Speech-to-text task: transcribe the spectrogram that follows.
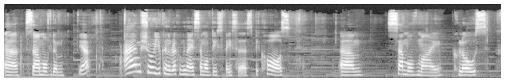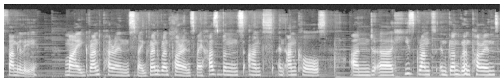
uh, some of them. Yeah, I'm sure you can recognize some of these faces because um, some of my close family my grandparents, my grand grandparents, my husband's aunts and uncles, and uh, his grand and grand grandparents,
